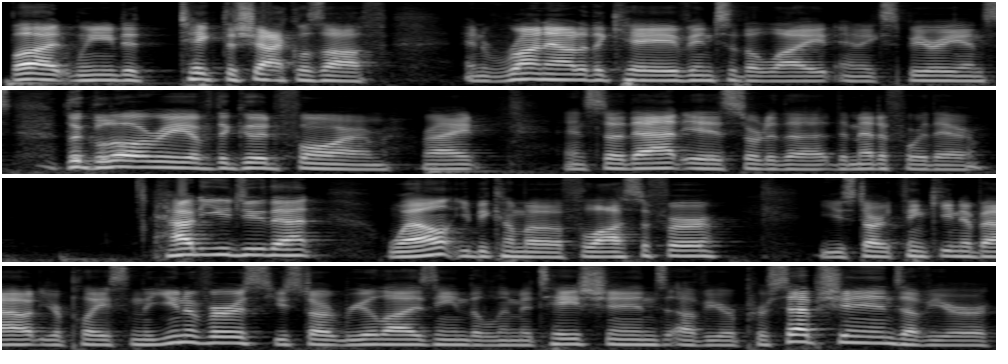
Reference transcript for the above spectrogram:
but we need to take the shackles off and run out of the cave into the light and experience the glory of the good form, right? And so that is sort of the, the metaphor there. How do you do that? Well, you become a philosopher. You start thinking about your place in the universe. You start realizing the limitations of your perceptions, of your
